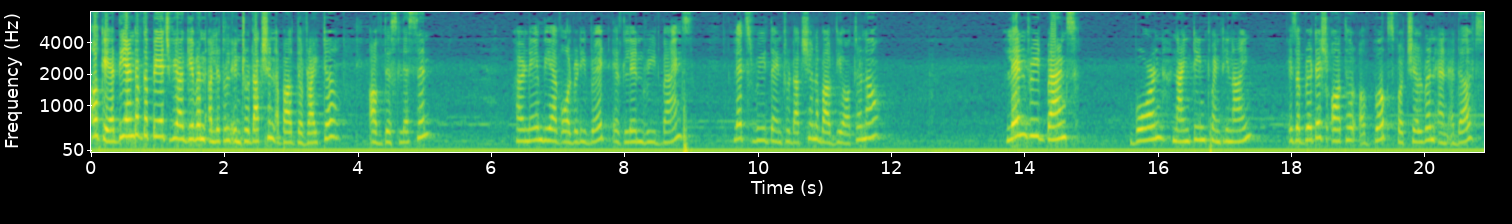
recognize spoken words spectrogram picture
Okay, at the end of the page we are given a little introduction about the writer of this lesson. Her name we have already read is Lynn Reid Banks. Let's read the introduction about the author now. Lynn Reid Banks, born 1929, is a British author of books for children and adults.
